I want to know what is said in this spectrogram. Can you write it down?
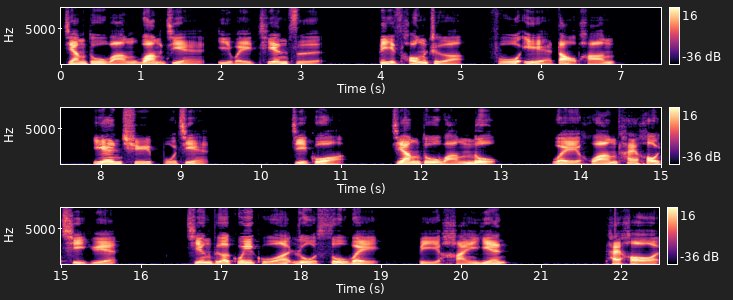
江都王望见，以为天子，必从者伏谒道旁，焉屈不见。既过，江都王怒，谓皇太后泣曰。请得归国入宿卫，比寒焉。太后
